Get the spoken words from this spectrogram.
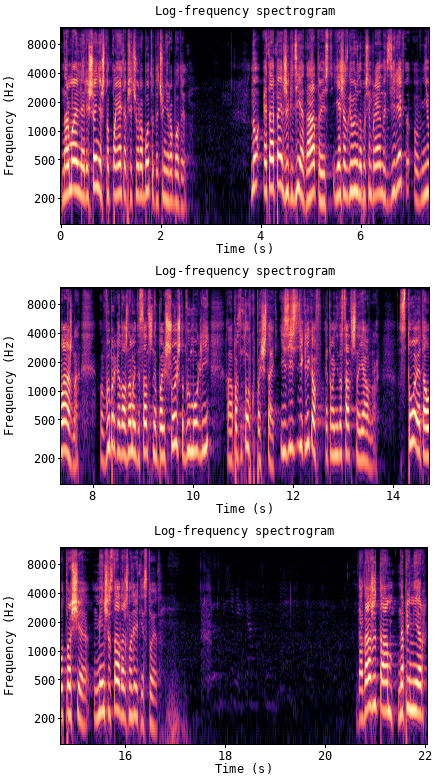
нормальное решение, чтобы понять вообще, что работает, а что не работает. Ну, это опять же где, да, то есть я сейчас говорю, допустим, про Яндекс.Директ, неважно. Выборка должна быть достаточно большой, чтобы вы могли а, процентовку посчитать. Из 10 кликов этого недостаточно явно. 100 это вот вообще, меньше 100 даже смотреть не стоит. Да даже там, например,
